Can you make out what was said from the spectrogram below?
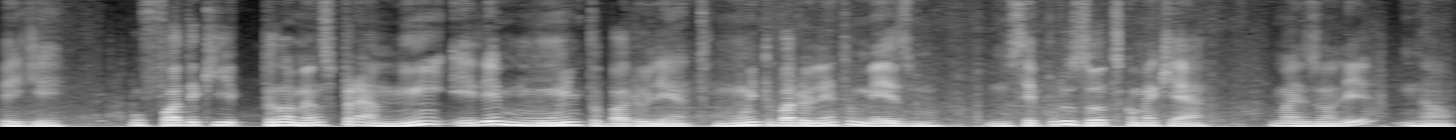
Peguei. O foda é que, pelo menos pra mim, ele é muito barulhento. Muito barulhento mesmo. Não sei pros outros como é que é. Mais um ali? Não.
